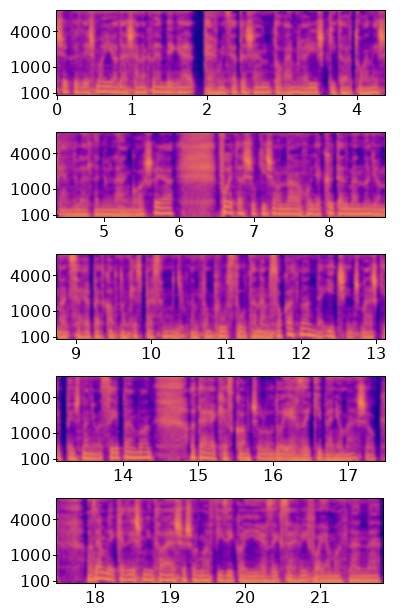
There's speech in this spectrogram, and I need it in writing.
belső közlés mai adásának vendége természetesen továbbra is kitartóan és rendületlenül lángorsolya. Folytassuk is onnan, hogy a kötetben nagyon nagy szerepet kapnak, ez persze mondjuk nem tudom, Proust óta nem szokatlan, de így sincs másképp, és nagyon szépen van a terekhez kapcsolódó érzéki benyomások. Az emlékezés mintha elsősorban fizikai érzékszervi folyamat lenne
